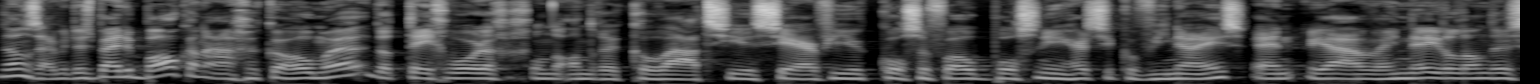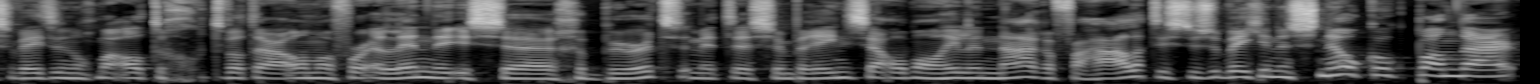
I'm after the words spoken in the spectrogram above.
dan zijn we dus bij de Balkan aangekomen. Dat tegenwoordig onder andere Kroatië, Servië, Kosovo, Bosnië-Herzegovina is. En ja, wij Nederlanders weten nog maar al te goed wat daar allemaal voor ellende is uh, gebeurd. Met de Srebrenica, allemaal hele nare verhalen. Het is dus een beetje een snelkookpan daar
